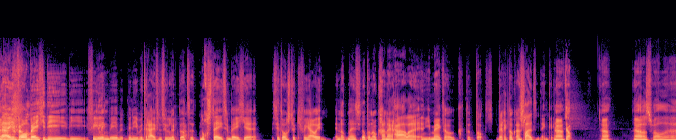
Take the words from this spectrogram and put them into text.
je hebt wel een beetje die, die feeling binnen je bedrijf natuurlijk. Dat het nog steeds een beetje zit wel een stukje van jou in. En dat mensen dat dan ook gaan herhalen. En je merkt ook dat dat werkt ook aansluitend, denk ik. Ja, ja. ja. ja dat is wel. Uh,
